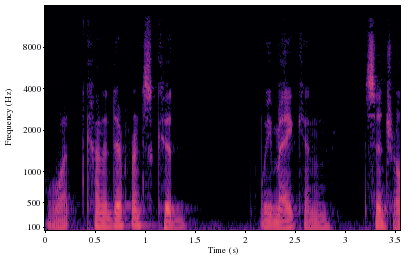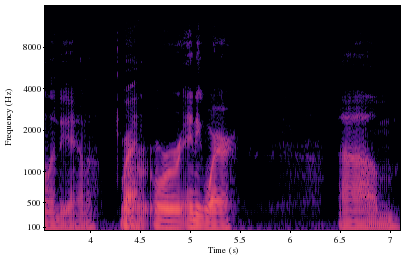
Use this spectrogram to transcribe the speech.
What kind of difference could we make in Central Indiana, Right. or, or anywhere? Um,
